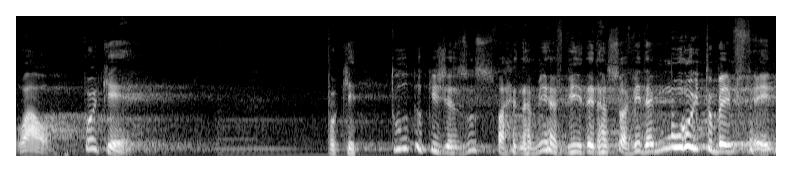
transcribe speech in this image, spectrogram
Uau! Por quê? Porque tudo que Jesus faz na minha vida e na sua vida é muito bem feito.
